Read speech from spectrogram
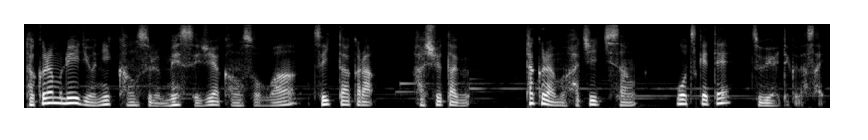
タクラムレディオに関するメッセージや感想は、ツイッターから、ハッシュタグ、タクラム813をつけてつぶやいてください。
